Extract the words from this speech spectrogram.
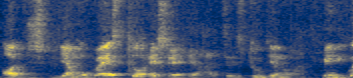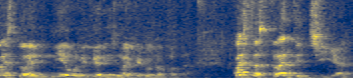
oggi studiamo questo e, se, altri studiano altro. Quindi questo è il neoliberismo e che cosa porta? Questa strategia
